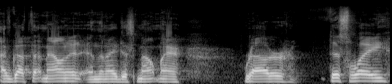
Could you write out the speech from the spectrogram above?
I've got that mounted and then I just mount my router this way,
